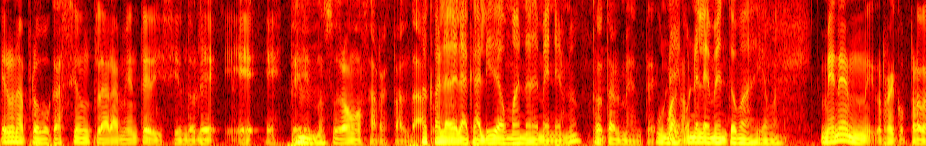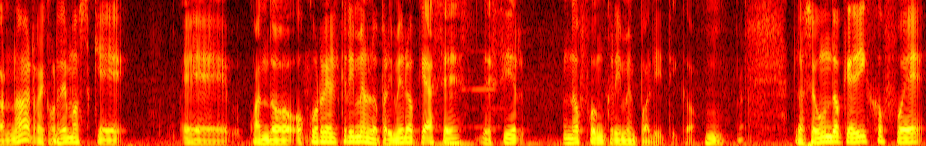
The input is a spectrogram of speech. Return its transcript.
Era una provocación claramente diciéndole, eh, este, mm. nosotros vamos a respaldar. Acá la de la calidad humana de Menem, ¿no? Totalmente. Un, elemento más, digamos. Menem, perdón, ¿no? Recordemos que eh, cuando ocurre el crimen, lo primero que hace es decir, no fue un crimen político. Mm. Lo segundo que dijo fue,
